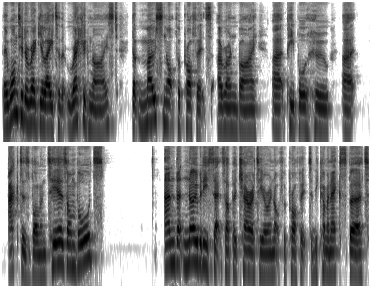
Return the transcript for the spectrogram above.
They wanted a regulator that recognized that most not-for-profits are run by uh, people who uh, act as volunteers on boards, and that nobody sets up a charity or a not-for-profit to become an expert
